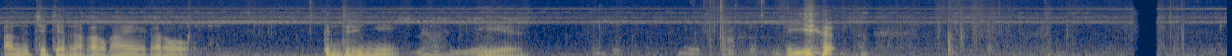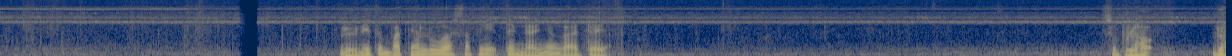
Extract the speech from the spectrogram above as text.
anu jajarna karo kae karo gendringe. Iya. Iya. Loh ini tempatnya luas tapi tendanya nggak ada ya? Sebelah dah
